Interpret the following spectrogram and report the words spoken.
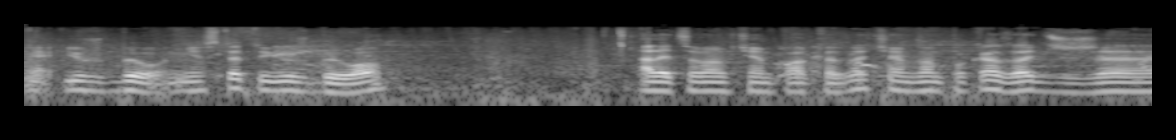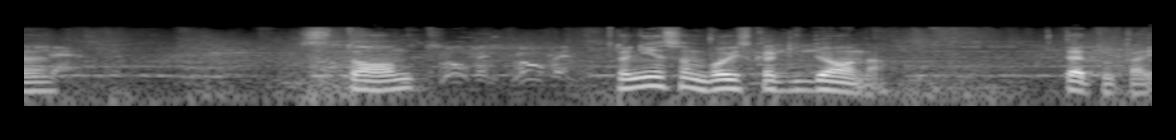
Nie, już było. Niestety już było. Ale co wam chciałem pokazać? Chciałem wam pokazać, że stąd to nie są wojska Gideona. Te tutaj.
